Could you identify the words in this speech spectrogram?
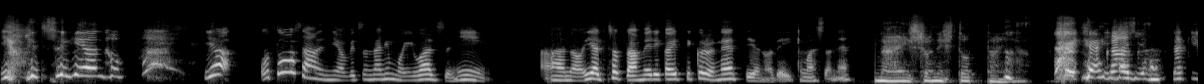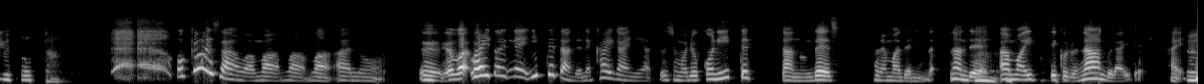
いや、別にあの、いや、お父さんには別に何も言わずに、あの、いや、ちょっとアメリカ行ってくるねっていうので行きましたね。内緒にしとったんや。いやいやいや。だけ言っとったん。お母さんはまあまあまあ、あの、うん、わ割とね、行ってたんでね、海外に私も旅行に行ってたので、それまでに。なんで、うん、あ、まあ行ってくるな、ぐらいで。はい。うん、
